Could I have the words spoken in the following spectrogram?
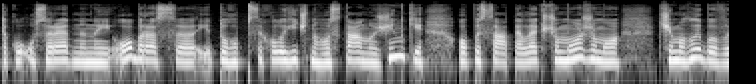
таку усереднений образ того психологічного стану жінки описати, але якщо можемо, чи могли би ви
